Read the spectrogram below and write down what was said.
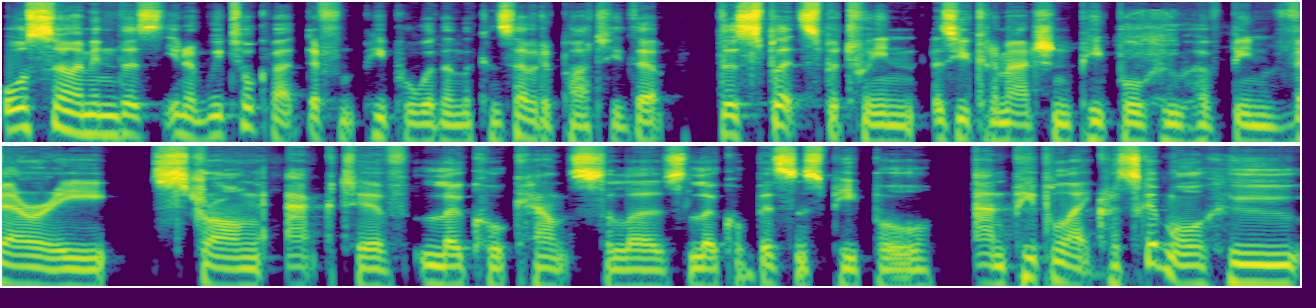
also, I mean, there's, you know, we talk about different people within the Conservative Party. The, the splits between, as you can imagine, people who have been very strong, active local councillors, local business people, and people like Chris Skidmore, who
